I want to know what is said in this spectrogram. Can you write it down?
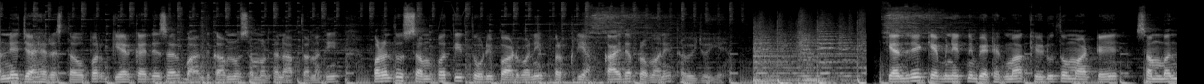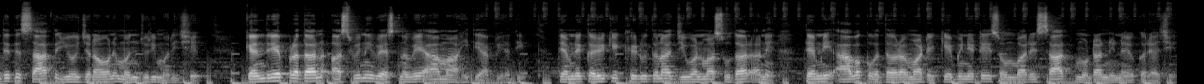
અન્ય જાહેર રસ્તાઓ પર ગેરકાયદેસર બાંધકામનું સમર્થન આપતા નથી, પરંતુ સંપત્તિ તોડી પાડવાની પ્રક્રિયા કાયદા પ્રમાણે થવી જોઈએ. કેન્દ્રીય કેબિનેટની બેઠકમાં ખેડૂતો માટે સંબંધિત સાત યોજનાઓને મંજૂરી મળી છે. કેન્દ્રીય પ્રધાન અશ્વિની વૈષ્ણવે આ માહિતી આપી હતી. તેમણે કહ્યું કે ખેડૂતોના જીવનમાં સુધાર અને તેમની આવક વધારવા માટે કેબિનેટે સોમવારે સાત મોટા નિર્ણયો કર્યા છે.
